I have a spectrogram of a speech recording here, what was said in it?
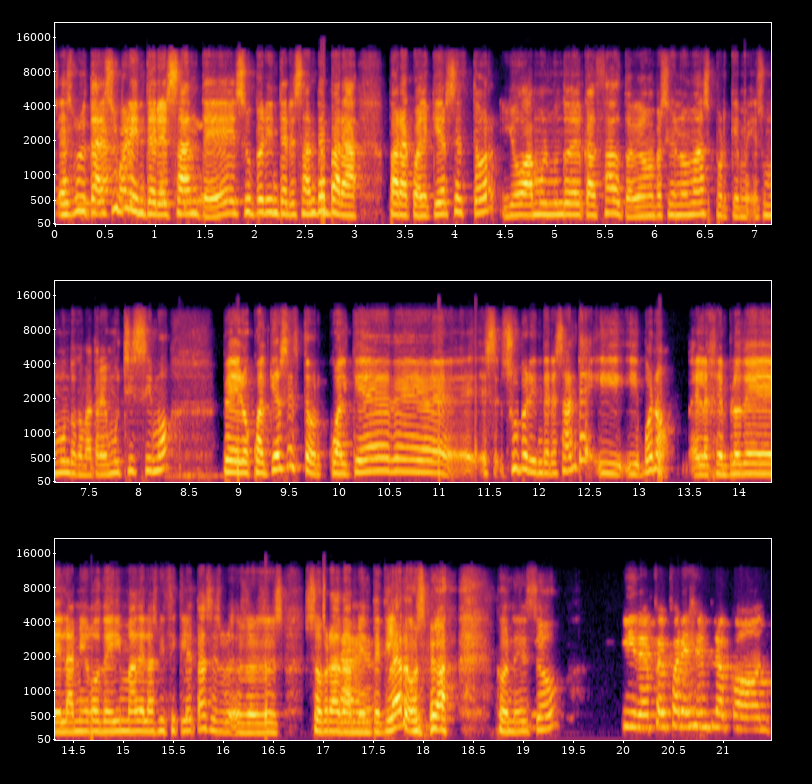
es brutal, es súper interesante, ¿eh? es súper interesante para, para cualquier sector. Yo amo el mundo del calzado, todavía me apasiona más porque es un mundo que me atrae muchísimo, pero cualquier sector, cualquier... Eh, es súper interesante y, bueno, el ejemplo del amigo de Ima de las bicicletas es, sobradamente claro. o sea, con eso... Y después, por ejemplo, con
